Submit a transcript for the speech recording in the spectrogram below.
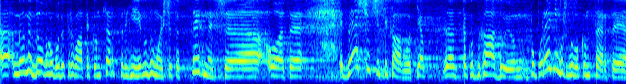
Е, Ну, недовго буде тривати концерт, Сергій. Я не думаю, що ти встигнеш. Е, От е, знаєш, що ще цікаво? От я так от згадую попередні, можливо, концерти.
